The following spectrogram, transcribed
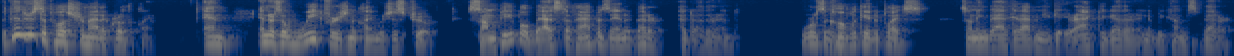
But then there's the post-traumatic growth claim. And, and there's a weak version of the claim, which is true. Some people, bad stuff happens, they end up better at the other end. The World's a Mhm. complicated place. Something bad could happen, you get your act together and it becomes better.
